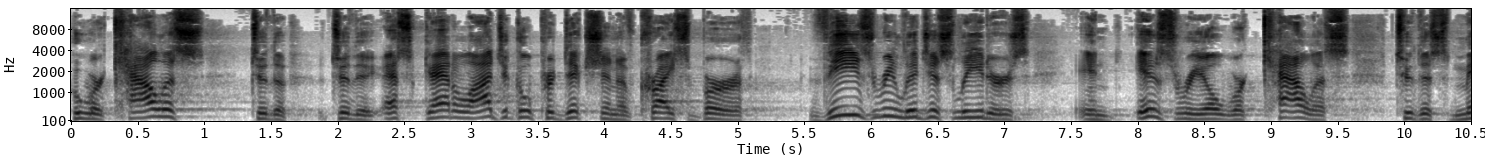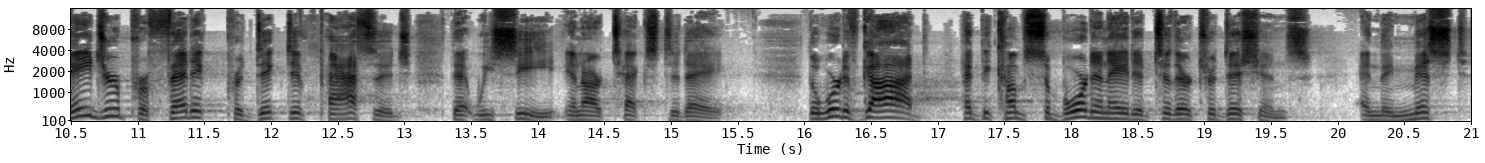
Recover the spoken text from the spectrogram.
who were callous to the, to the eschatological prediction of Christ's birth, these religious leaders in Israel were callous to this major prophetic predictive passage that we see in our text today. The Word of God had become subordinated to their traditions, and they missed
